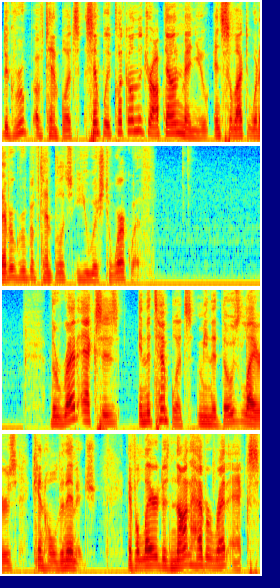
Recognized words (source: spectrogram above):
the group of templates, simply click on the drop-down menu and select whatever group of templates you wish to work with. The red X's in the templates mean that those layers can hold an image. If a layer does not have a red X,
